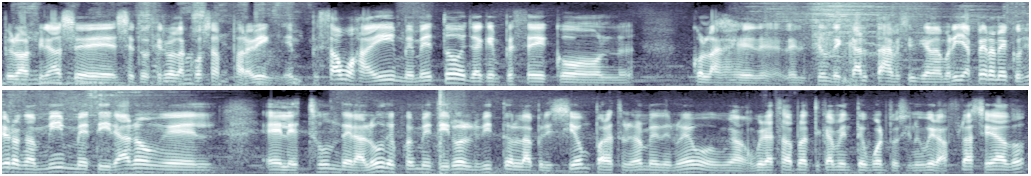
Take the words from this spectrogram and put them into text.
pero al final se, se torcieron las cosas para bien. Empezamos ahí, me meto, ya que empecé con con la, elección de cartas a ver si la amarilla, pero me cogieron a mí, me tiraron el, el stun de la luz, después me tiró el Víctor en la prisión para stunarme de nuevo, hubiera estado prácticamente muerto si no hubiera flasheado,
